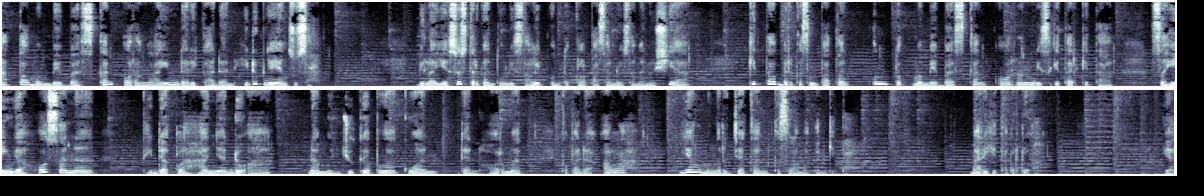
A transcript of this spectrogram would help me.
atau membebaskan orang lain dari keadaan hidupnya yang susah. Bila Yesus tergantung di salib untuk kelepasan dosa manusia, kita berkesempatan untuk membebaskan orang di sekitar kita, sehingga Hosana tidaklah hanya doa, namun juga pengakuan dan hormat kepada Allah yang mengerjakan keselamatan kita. Mari kita berdoa. Ya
